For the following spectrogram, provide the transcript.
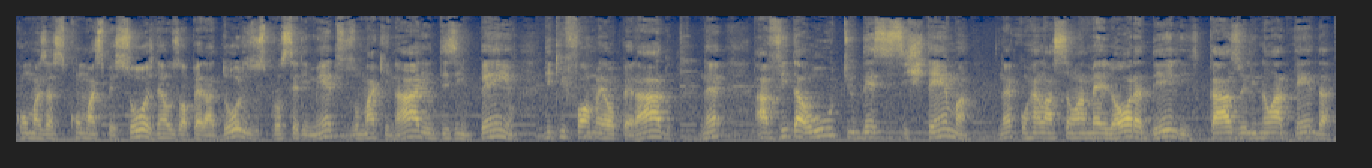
como as, como as pessoas, né, os operadores, os procedimentos, o maquinário, o desempenho, de que forma é operado, né, a vida útil desse sistema né, com relação à melhora dele, caso ele não atenda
